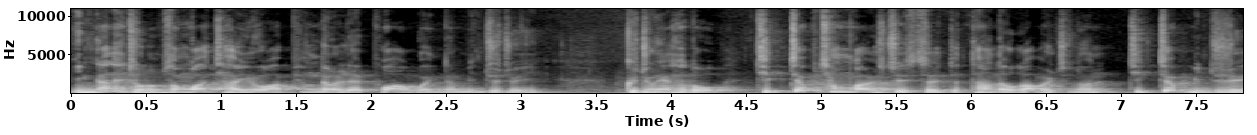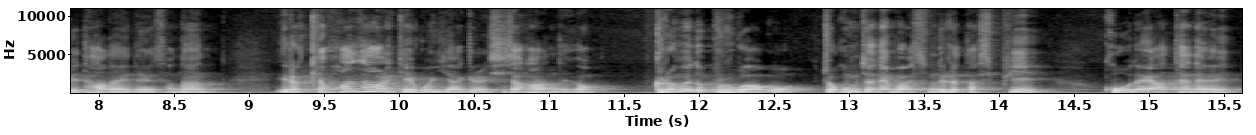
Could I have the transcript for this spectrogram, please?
인간의 존엄성과 자유와 평등을 내포하고 있는 민주주의 그 중에서도 직접 참가할 수 있을 듯한 어감을 주는 직접 민주주의 단어에 대해서는 이렇게 환상을 깨고 이야기를 시작하는데요. 그럼에도 불구하고 조금 전에 말씀드렸다시피 고대 아테네의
